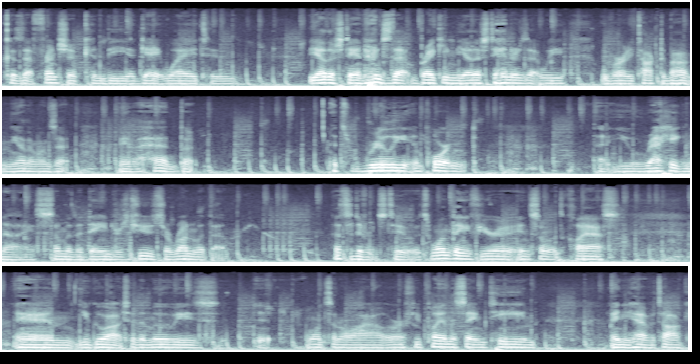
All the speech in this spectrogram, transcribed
Because that friendship can be a gateway to the other standards that breaking the other standards that we, we've already talked about and the other ones that we have ahead. But it's really important that you recognize some of the dangers, choose to run with them. That's the difference too. It's one thing if you're in someone's class and you go out to the movies eh, once in a while, or if you play on the same team and you have a talk,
